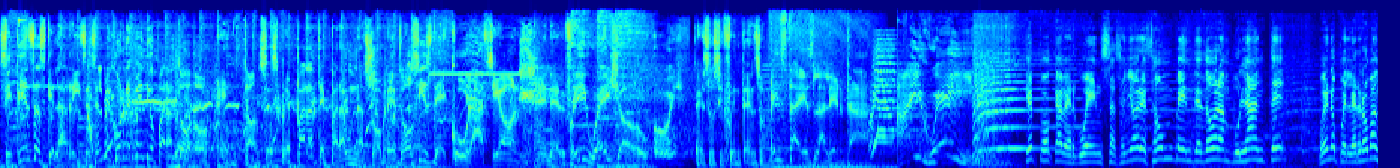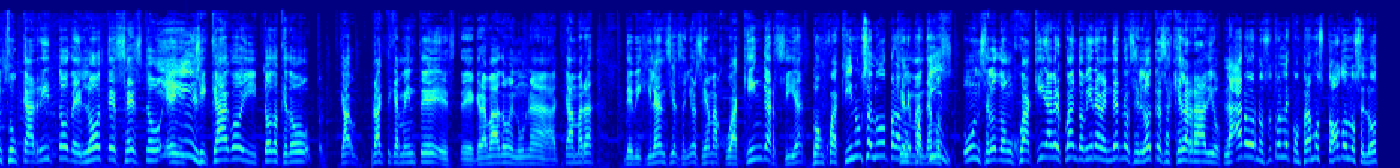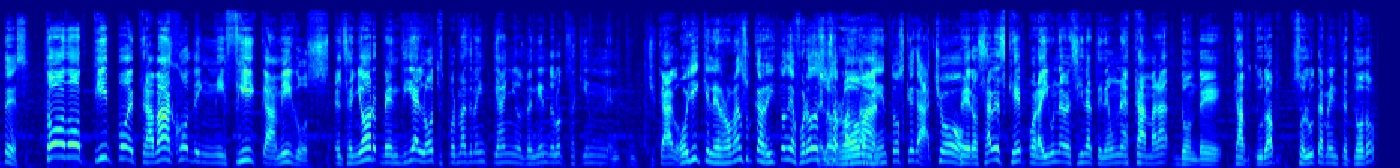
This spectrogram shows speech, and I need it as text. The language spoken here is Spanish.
Si piensas que la risa es el mejor remedio para todo, entonces prepárate para una sobredosis de curación en el Freeway Show. Uy, eso sí fue intenso. Esta es la alerta. ¡Ay, güey! Qué poca vergüenza, señores, a un vendedor ambulante. Bueno, pues le roban su carrito de lotes, esto en Chicago, y todo quedó ca- prácticamente este, grabado en una cámara de vigilancia. El señor se llama Joaquín García. Don Joaquín, un saludo para que don le mandamos Joaquín. un saludo, don Joaquín. A ver cuándo viene a vendernos elotes aquí a la radio. Claro, nosotros le compramos todos los elotes. Todo tipo de trabajo dignifica, amigos. El señor vendía elotes por más de 20 años, vendiendo elotes aquí en, en- en Chicago. Oye, y que le roban su carrito de afuera de Se sus roban. apartamentos, qué gacho. Pero ¿sabes qué? Por ahí una vecina tenía una cámara donde capturó absolutamente todo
